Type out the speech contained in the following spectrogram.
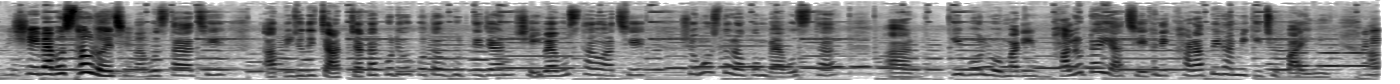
মানে সেই ব্যবস্থাও রয়েছে? ব্যবস্থা আছে। আপনি যদি চার চাকা করেও কোথাও ঘুরতে যান সেই ব্যবস্থাও আছে। সমস্ত রকম ব্যবস্থা। আর কি বলব মানে ভালোটাই আছে, এখানে খারাপের আমি কিছু পাইনি। মানে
